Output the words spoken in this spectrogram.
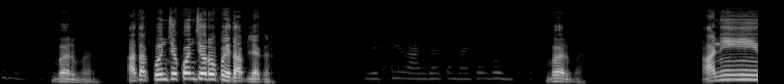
किलोमीटर. बर बर. आता कोणचे कोणचे रोप आहेत आपल्याकडे? मिरची वांगा टोमॅटो गोबी बर बर. आणि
